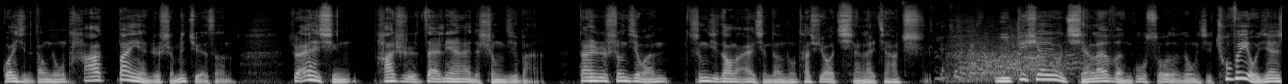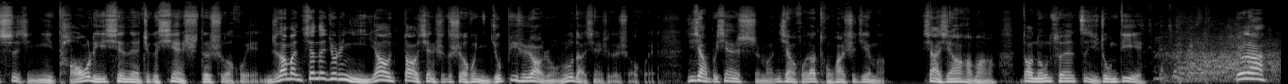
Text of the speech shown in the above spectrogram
关系的当中，它扮演着什么角色呢？就是爱情，它是在恋爱的升级版。但是升级完，升级到了爱情当中，它需要钱来加持，你必须要用钱来稳固所有的东西，除非有一件事情你逃离现在这个现实的社会，你知道吗？现在就是你要到现实的社会，你就必须要融入到现实的社会。你想不现实吗？你想活到童话世界吗？下乡好吗？到农村自己种地。对不对？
